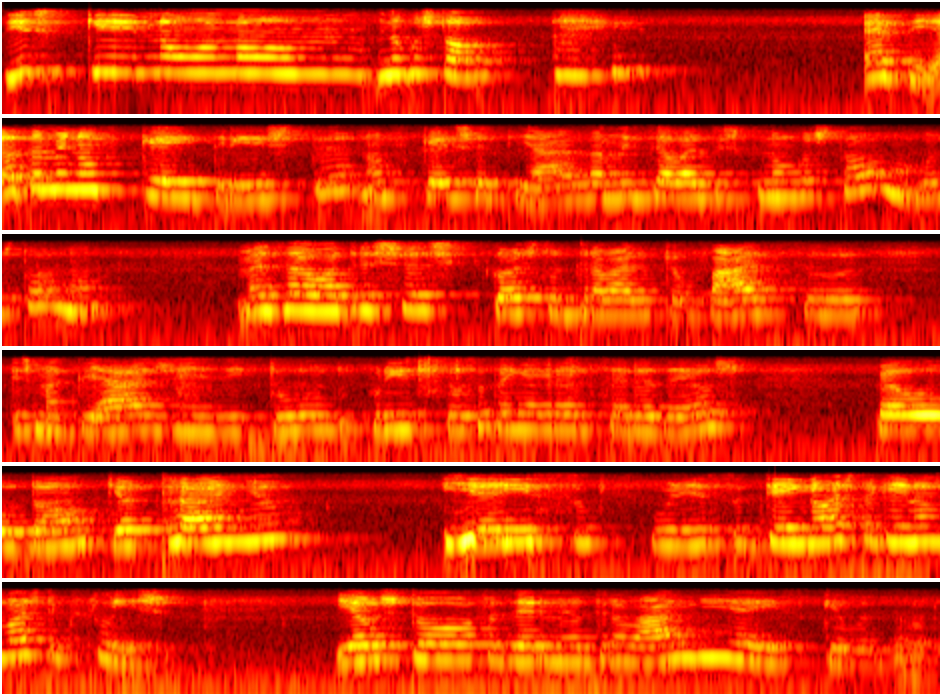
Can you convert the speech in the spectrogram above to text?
diz que não, não, não gostou. É assim, eu também não fiquei triste, não fiquei chateada, mas se ela diz que não gostou, não gostou, não. Mas há outras pessoas que gostam do trabalho que eu faço as maquilhagens e tudo. Por isso eu só tenho a agradecer a Deus pelo dom que eu tenho. E é isso. Por isso, quem gosta, quem não gosta, que se lixe. E eu estou a fazer o meu trabalho e é isso que eu adoro.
